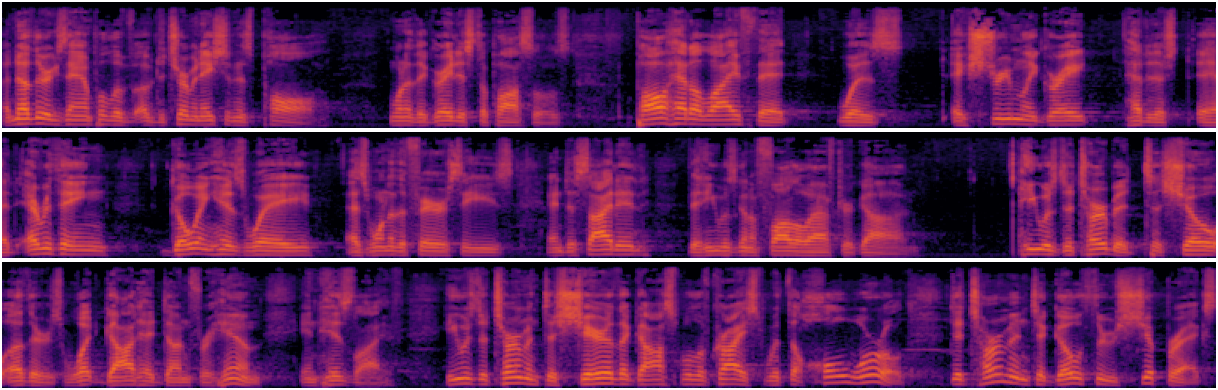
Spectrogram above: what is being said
Another example of, of determination is Paul, one of the greatest apostles. Paul had a life that was extremely great, had, a, had everything going his way as one of the Pharisees, and decided that he was going to follow after God. He was determined to show others what God had done for him in his life. He was determined to share the gospel of Christ with the whole world, determined to go through shipwrecks,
